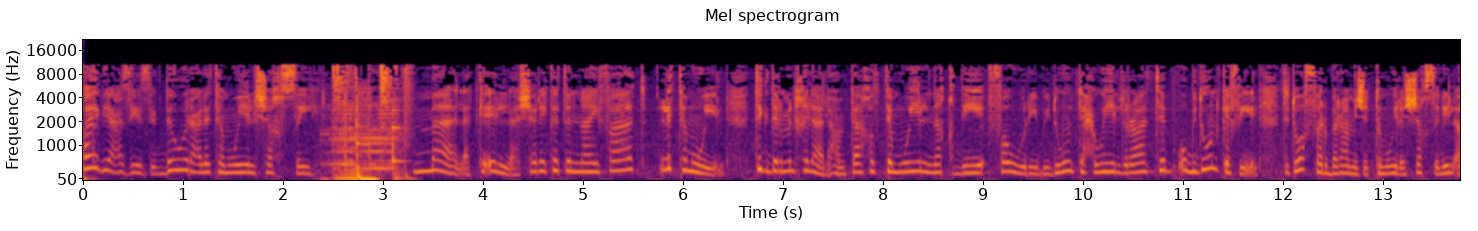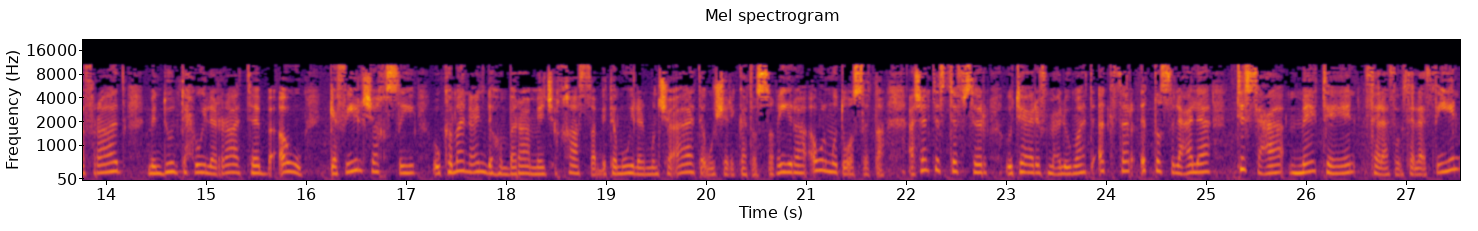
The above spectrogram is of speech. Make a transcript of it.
طيب يا عزيزي تدور على تمويل شخصي. ما لك إلا شركة النايفات للتمويل. تقدر من خلالهم تاخذ تمويل نقدي فوري بدون تحويل راتب وبدون كفيل. تتوفر برامج التمويل الشخصي للأفراد من دون تحويل الراتب أو كفيل شخصي وكمان عندهم برامج خاصة بتمويل المنشآت أو الشركات الصغيرة أو المتوسطة. عشان تستفسر وتعرف معلومات أكثر اتصل على تسعة ميتين ثلاثة وثلاثين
